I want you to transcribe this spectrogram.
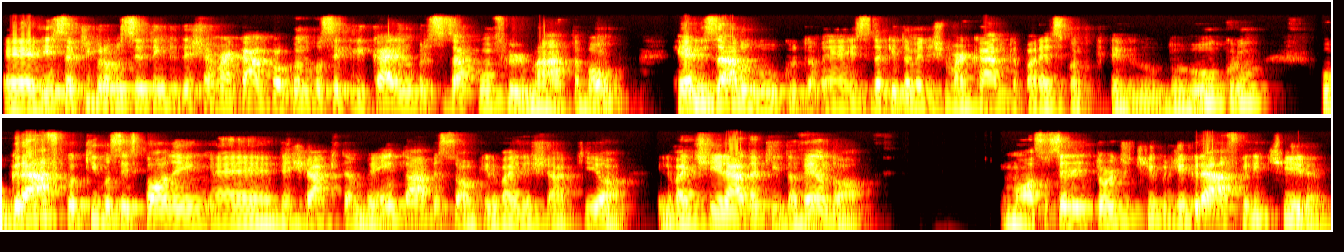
É, esse aqui para você tem que deixar marcado para quando você clicar ele não precisar confirmar, tá bom? Realizar o lucro, é, esse daqui também deixa marcado, que aparece quanto que teve do, do lucro. O gráfico aqui vocês podem é, deixar aqui também, tá, pessoal? Que ele vai deixar aqui, ó. Ele vai tirar daqui, tá vendo, ó? Mostra o seletor de tipo de gráfico, ele tira.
